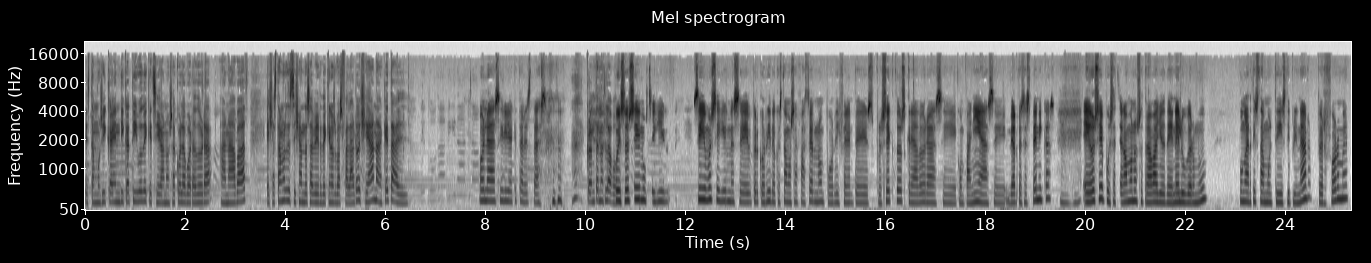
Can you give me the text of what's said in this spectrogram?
esta música é indicativo de que chega a nosa colaboradora Ana Abad e xa estamos desexando saber de que nos vas falar hoxe, Ana, que tal? Hola Silvia, que tal estás? Contanos logo. Pois pues hoxe imos seguir Sí, imos seguir nese percorrido que estamos a facer non por diferentes proxectos, creadoras e eh, compañías eh, de artes escénicas. Uh -huh. E hoxe, pois, achegámonos o traballo de Nelu Bermú, un artista multidisciplinar, performer,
